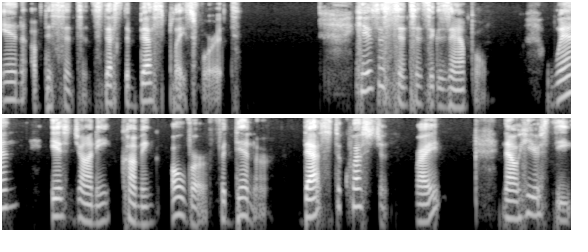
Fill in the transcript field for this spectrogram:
end of the sentence. That's the best place for it. Here's a sentence example. When is Johnny coming over for dinner? That's the question, right? Now, here's the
